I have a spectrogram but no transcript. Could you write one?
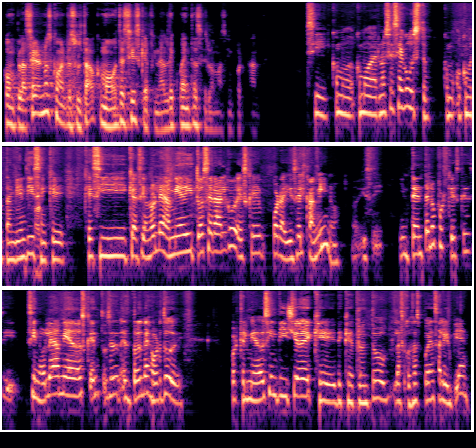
complacernos con el resultado, como vos decís, que al final de cuentas es lo más importante. Sí, como, como darnos ese gusto, como, como también dicen que, que si que a uno le da miedito hacer algo, es que por ahí es el camino. Dice, inténtelo porque es que si, si no le da miedo, es que entonces, entonces mejor dude, porque el miedo es indicio de que, de que de pronto las cosas pueden salir bien.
